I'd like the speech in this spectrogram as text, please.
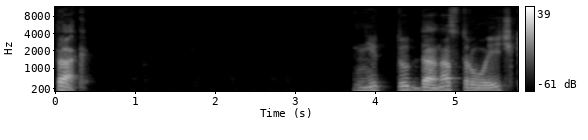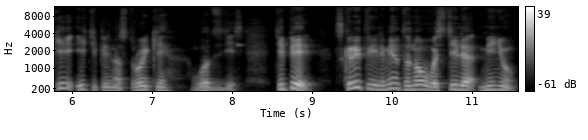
Так. Не туда настроечки. И теперь настройки вот здесь. Теперь скрытые элементы нового стиля меню.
